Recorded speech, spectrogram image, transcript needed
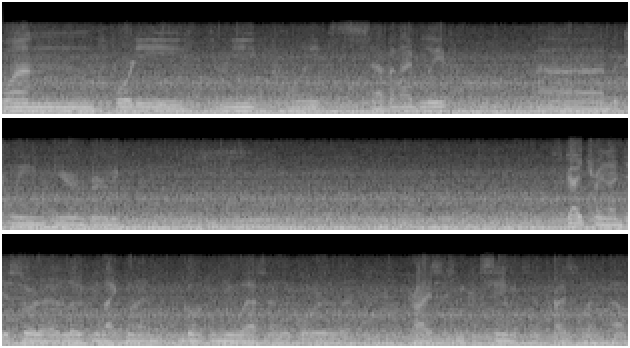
one forty three point seven, I believe, uh, between here and Burnaby. SkyTrain, I just sort of look like when I'm going from New West, I look over the prices. You can see them. It's the prices like out.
